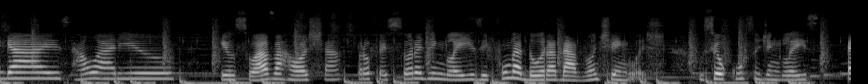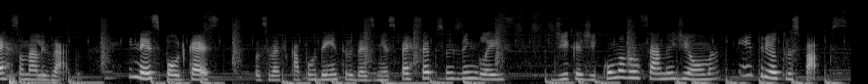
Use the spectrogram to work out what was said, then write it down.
guys, how are you? Eu sou Ava Rocha, professora de inglês e fundadora da Avante English, o seu curso de inglês personalizado. E nesse podcast você vai ficar por dentro das minhas percepções do inglês, dicas de como avançar no idioma, entre outros papos.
